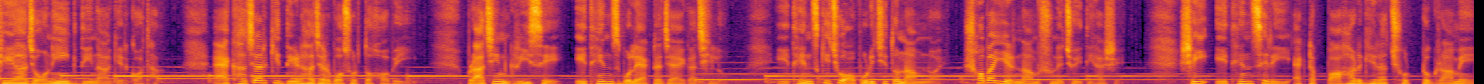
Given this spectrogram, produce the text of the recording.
সে আজ অনেক দিন আগের কথা। এক হাজার কি দেড় হাজার বছর তো হবেই। প্রাচীন গ্রিসে এথেন্স বলে একটা জায়গা ছিল। এথেন্স কিছু অপরিচিত নাম নয়, সবাই এর নাম শুনেছ ইতিহাসে। সেই এথেন্সেরই একটা পাহাড় ঘেরা ছোট্ট গ্রামে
